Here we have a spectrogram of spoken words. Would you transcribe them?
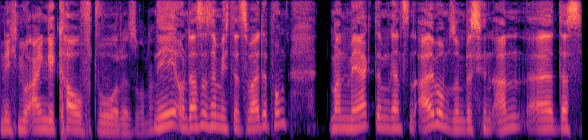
nicht nur eingekauft wurde, so, ne? Nee, und das ist nämlich der zweite Punkt. Man merkt im ganzen Album so ein bisschen an, äh, dass,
